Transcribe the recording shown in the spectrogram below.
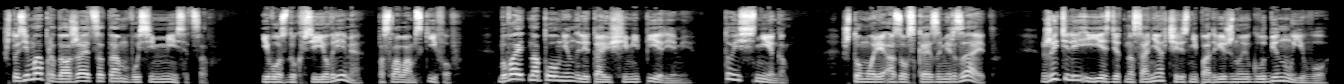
что зима продолжается там 8 месяцев, и воздух в сие время, по словам скифов, бывает наполнен летающими перьями, то есть снегом, что море Азовское замерзает, жители ездят на санях через неподвижную глубину его,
